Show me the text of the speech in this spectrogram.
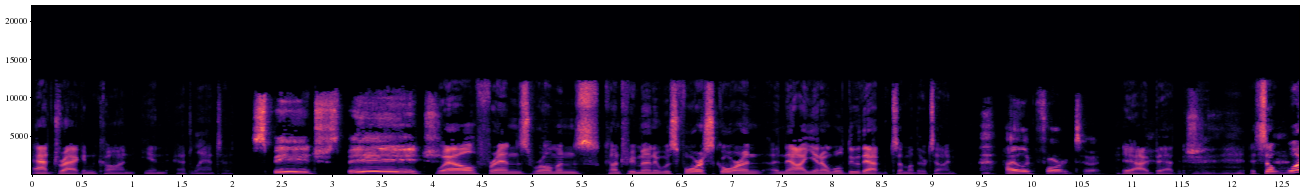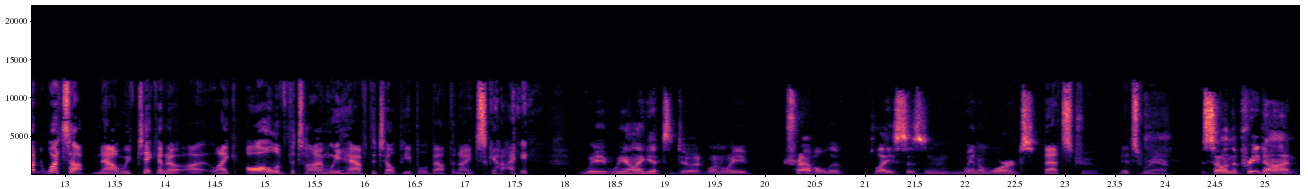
at DragonCon in Atlanta. Speech, speech. Well, friends, Romans, countrymen, it was four score, and uh, now you know we'll do that some other time. I look forward to it. Yeah, I bet. so what what's up? Now we've taken a uh, like all of the time we have to tell people about the night sky. we we only get to do it when we travel to places and win awards. That's true. It's rare so in the pre-dawn,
